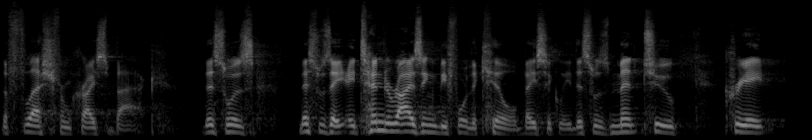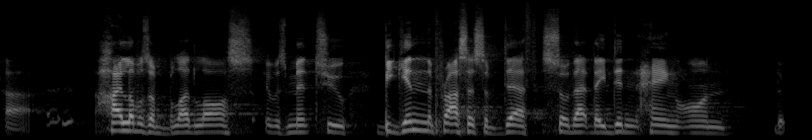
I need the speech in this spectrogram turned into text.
the flesh from Christ's back. This was, this was a, a tenderizing before the kill, basically. This was meant to create uh, high levels of blood loss. It was meant to begin the process of death so that they didn't hang on the,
